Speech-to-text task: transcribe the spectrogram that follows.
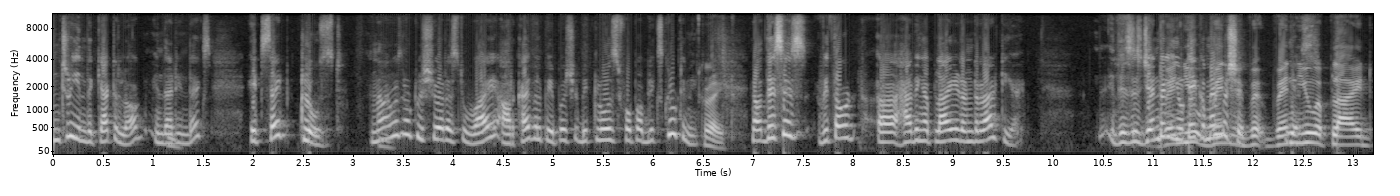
entry in the catalog in Hmm. that index, it said closed. Now I was not too sure as to why archival papers should be closed for public scrutiny. Right. Now this is without uh, having applied under RTI. This is generally you, take a membership. When, when Yes. you applied,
